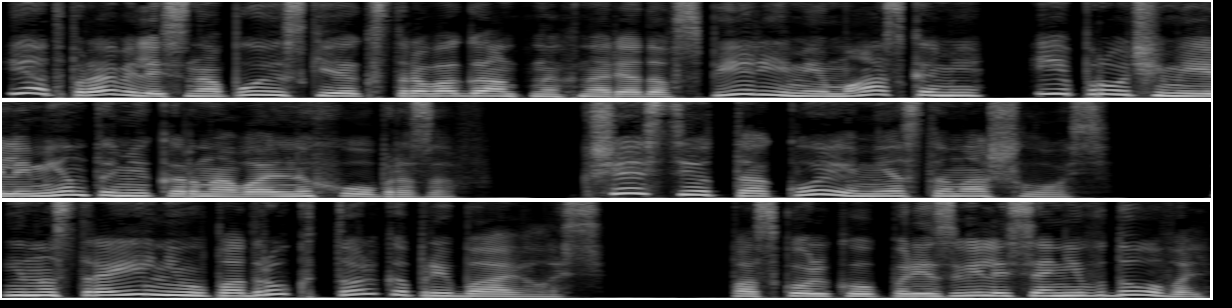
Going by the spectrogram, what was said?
и отправились на поиски экстравагантных нарядов с перьями, масками и прочими элементами карнавальных образов. К счастью, такое место нашлось. И настроение у подруг только прибавилось, поскольку порезвились они вдоволь,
